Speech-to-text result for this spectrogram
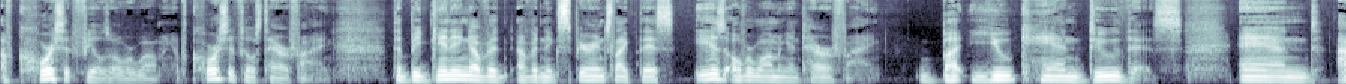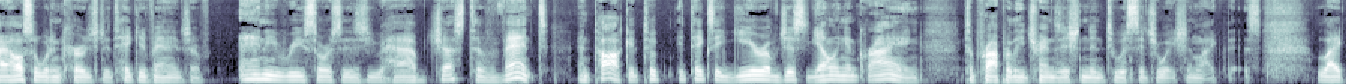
Of course, it feels overwhelming. Of course, it feels terrifying. The beginning of, a, of an experience like this is overwhelming and terrifying, but you can do this. And I also would encourage you to take advantage of any resources you have just to vent and talk. It took it takes a year of just yelling and crying to properly transition into a situation like this. Like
